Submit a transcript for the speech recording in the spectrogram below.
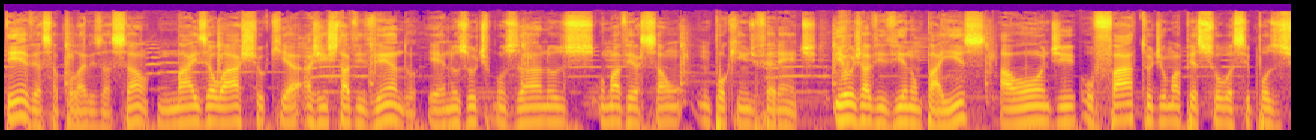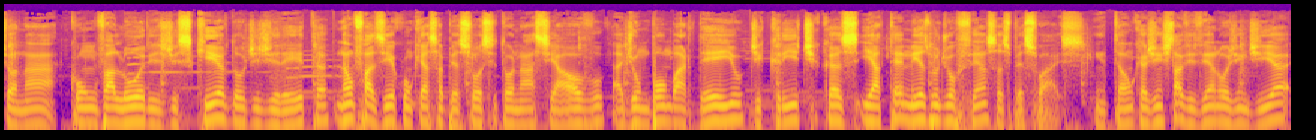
teve essa polarização, mas eu acho que a, a gente está vivendo é, nos últimos anos uma versão um pouquinho diferente. Eu já vivi num país aonde o fato de uma pessoa se posicionar com valores de esquerda ou de direita não fazia com que essa pessoa se tornasse alvo ah, de um bombardeio de críticas e até mesmo de ofensas pessoais. Então, o que a gente está vivendo hoje em dia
